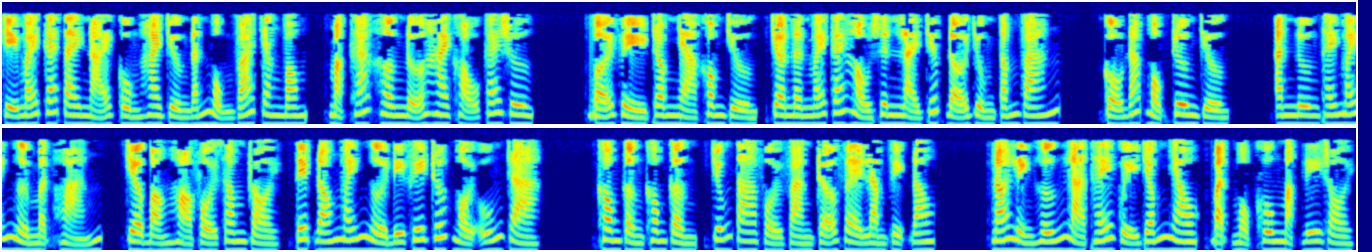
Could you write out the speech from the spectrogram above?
chỉ mấy cái tay nải cùng hai trường đánh mụn vá chăn bông, mặt khác hơn nữa hai khẩu cái rương. Bởi vì trong nhà không giường, cho nên mấy cái hậu sinh lại trước đỡ dùng tấm ván, cổ đáp một trương giường. Anh nương thấy mấy người mệt hoảng, chờ bọn họ vội xong rồi, tiếp đón mấy người đi phía trước ngồi uống trà. Không cần không cần, chúng ta vội vàng trở về làm việc đâu. Nói liền hướng là thấy quỷ giống nhau, bạch một khuôn mặt đi rồi.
